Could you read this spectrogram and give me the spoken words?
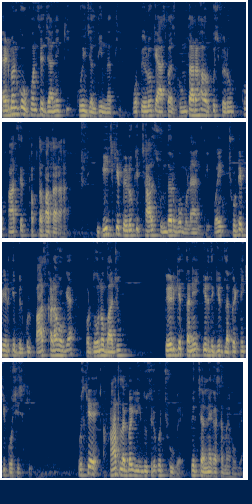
एडमंड को उपवन से जाने की कोई जल्दी न थी। वह पेड़ों के आसपास घूमता रहा और कुछ पेड़ों को हाथ से थपथपाता रहा। बीच के पेड़ों की छाल सुंदर व मुलायम थी। वह एक छोटे पेड़ के बिल्कुल पास खड़ा हो गया और दोनों बाजू पेड़ के तने इर्द गिर्द लपेटने की कोशिश की। उसके हाथ लगभग एक दूसरे को छू गए, फिर चलने का समय हो गया।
